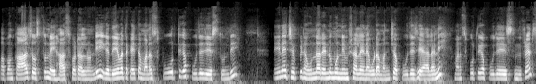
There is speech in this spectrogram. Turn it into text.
పాపం కాల్స్ వస్తున్నాయి హాస్పిటల్ నుండి. ఇక దేవతకైతే మనస్ఫూర్తిగా పూజ చేస్తుంది. నేనే చెప్పిన ఉన్న రెండు మూడు నిమిషాలైనా కూడా మంచిగా పూజ చేయాలని మనస్ఫూర్తిగా పూజ చేస్తుంది ఫ్రెండ్స్.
